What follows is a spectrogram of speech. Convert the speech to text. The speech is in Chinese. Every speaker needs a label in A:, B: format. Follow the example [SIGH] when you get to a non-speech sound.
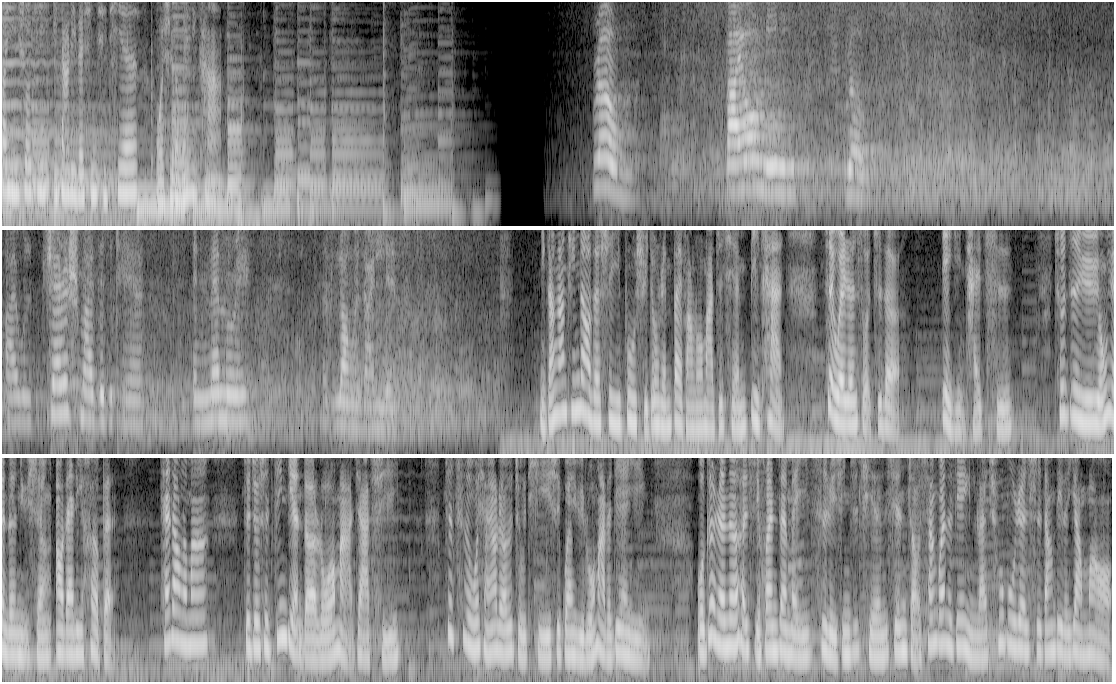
A: 欢迎收听意大利的星期天，我是 Domenica。
B: Rome. By all means, Rome. I will cherish my visit here in memory as long as I live.
A: 你刚刚听到的是一部许多人拜访罗马之前必看、最为人所知的电影台词，出自于永远的女神奥黛丽·赫本。猜到了吗？这就是经典的罗马假期。这次我想要聊的主题是关于罗马的电影。我个人呢，很喜欢在每一次旅行之前，先找相关的电影来初步认识当地的样貌哦。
